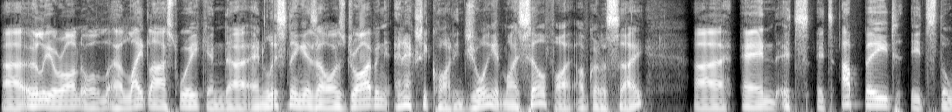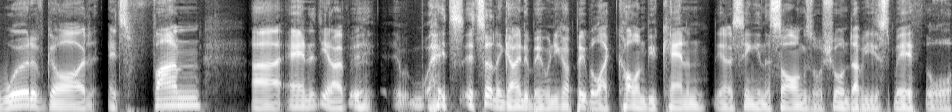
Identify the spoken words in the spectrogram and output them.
uh, earlier on or uh, late last week and uh, and listening as I was driving, and actually quite enjoying it myself. I, have got to say. Uh, and it's it's upbeat. It's the word of God. It's fun, uh, and you know it's it's certainly going to be when you've got people like Colin Buchanan, you know, singing the songs, or Sean W. Smith, or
